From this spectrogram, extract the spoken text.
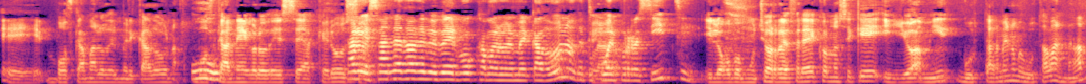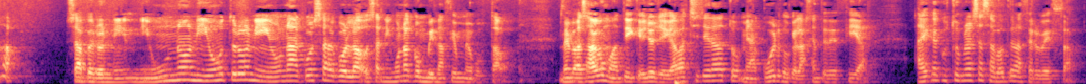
eh, vodka malo del Mercadona, Uh. vodka negro de ese asqueroso. Claro, esa es la edad de beber vodka malo del Mercadona, que tu Claro. cuerpo resiste. Y luego pues muchos refrescos, no sé qué, y yo a mí gustarme no me gustaba nada. O sea, pero ni, ni uno, ni otro, ni una cosa con la... O sea, ninguna combinación me gustaba. Me pasaba como a ti, que yo llegué a bachillerato, me acuerdo que la gente decía, hay que acostumbrarse al sabor de la cerveza.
